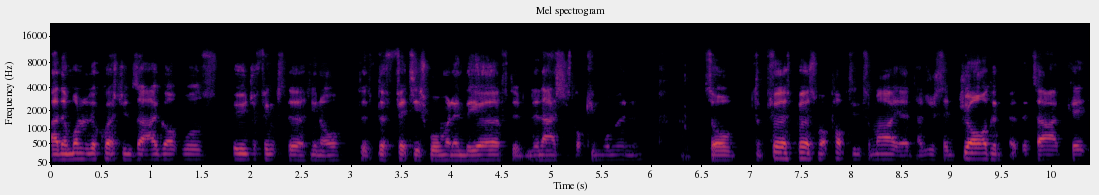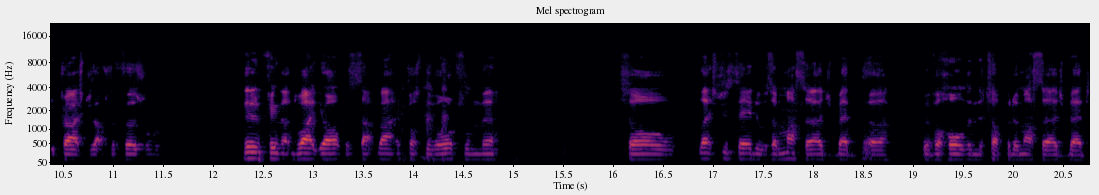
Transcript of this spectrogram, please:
And then one of the questions that I got was, who do you think's the, you know, the, the fittest woman in the earth, the, the nicest looking woman? So the first person that popped into my head, I just said Jordan at the time, Katie Price, because that was the first one. Didn't think that Dwight Yorke was sat right across the road from me. So let's just say there was a massage bed there with a hole in the top of the massage bed.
